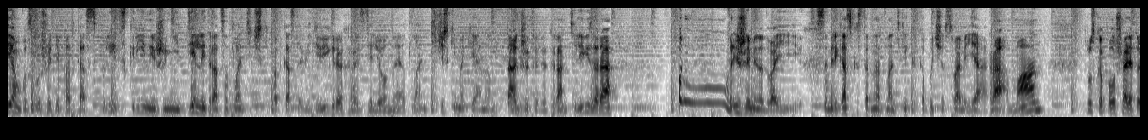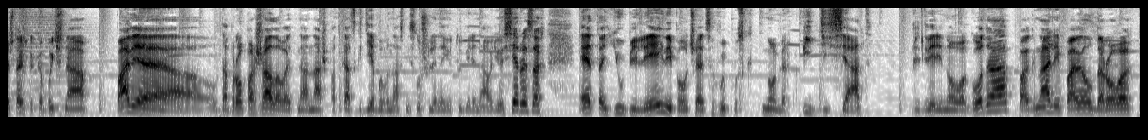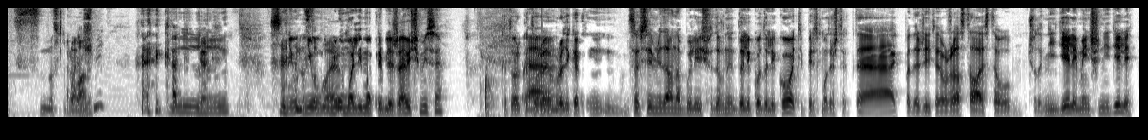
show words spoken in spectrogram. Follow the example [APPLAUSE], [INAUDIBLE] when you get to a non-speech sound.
Всем! Вы слушаете подкаст Split Screen, еженедельный трансатлантический подкаст о видеоиграх, разделенный Атлантическим океаном, так же, как экран телевизора, в режиме на двоих. С американской стороны Атлантики, как обычно, с вами я, Роман. С русского полушария точно так же, как обычно, Павел. Добро пожаловать на наш подкаст, где бы вы нас не слушали, на YouTube или на аудиосервисах. Это юбилейный, получается, выпуск номер 50 в преддверии Нового года. Погнали, Павел, здорово, с наступающими. [LAUGHS] С [LAUGHS] неумолимо приближающимися. Которые, которые эм... вроде как совсем недавно были еще давны далеко-далеко, а теперь смотришь, так, так, подождите, уже осталось того что-то недели, меньше недели.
